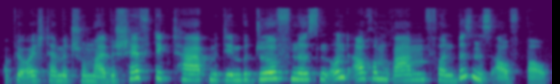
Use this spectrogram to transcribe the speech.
ob ihr euch damit schon mal beschäftigt habt, mit den Bedürfnissen und auch im Rahmen von Businessaufbau.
